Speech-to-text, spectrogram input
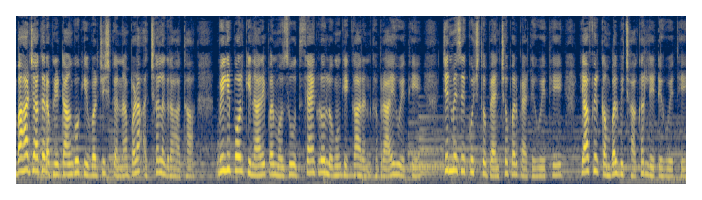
बाहर जाकर अपनी टांगों की वर्जिश करना बड़ा अच्छा लग रहा था। बिली पॉल किनारे पर मौजूद सैकड़ों लोगों के कारण घबराए हुए थे, जिनमें से कुछ तो बेंचों पर बैठे हुए थे या फिर कंबल बिछाकर लेटे हुए थे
